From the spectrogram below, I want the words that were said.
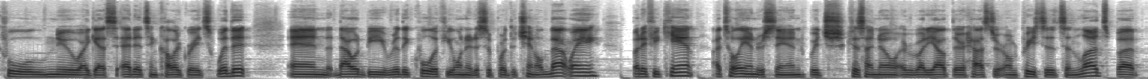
cool new, I guess, edits and color grades with it. And that would be really cool if you wanted to support the channel that way. But if you can't, I totally understand, which because I know everybody out there has their own presets and LUTs, but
